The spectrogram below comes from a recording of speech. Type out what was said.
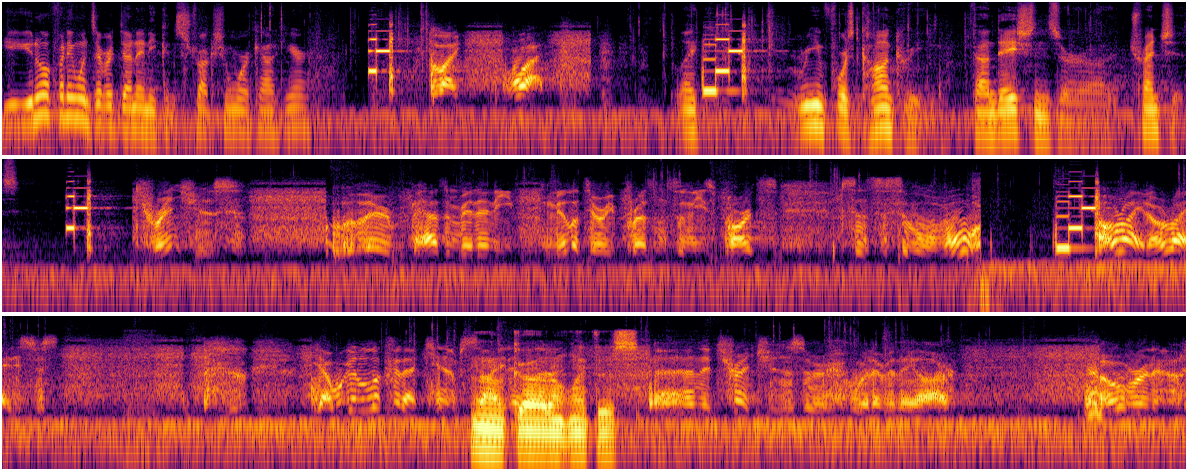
you, you know if anyone's ever done any construction work out here? Like what? Like reinforced concrete, foundations, or uh, trenches? Trenches? Well, there hasn't been any military presence in these parts since the Civil War. All right, all right. It's just. Yeah, we're gonna look for that campsite. Oh and, god, I uh, don't like this. Uh, and the trenches, or whatever they are. Over and out.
